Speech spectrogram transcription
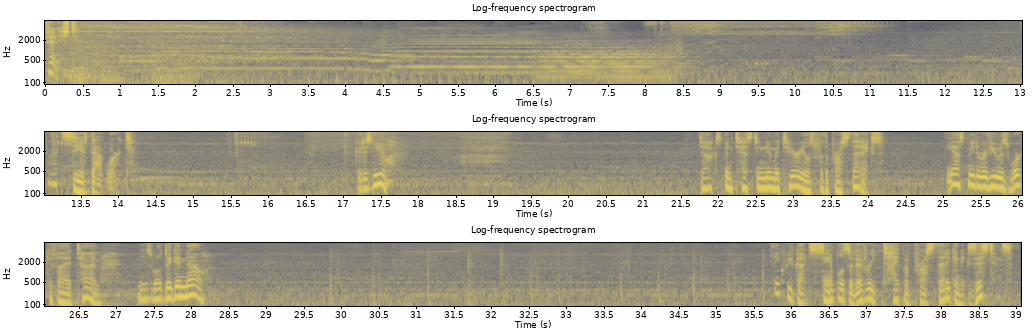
Finished. Good as new. Doc's been testing new materials for the prosthetics. He asked me to review his work if I had time. May as well dig in now. I think we've got samples of every type of prosthetic in existence.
